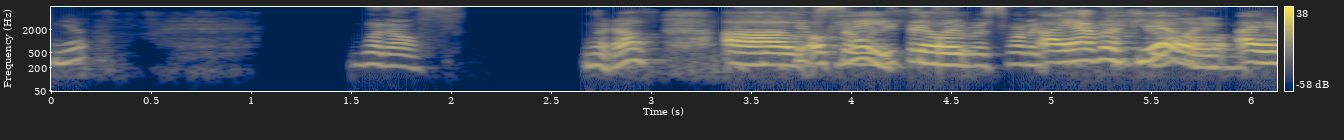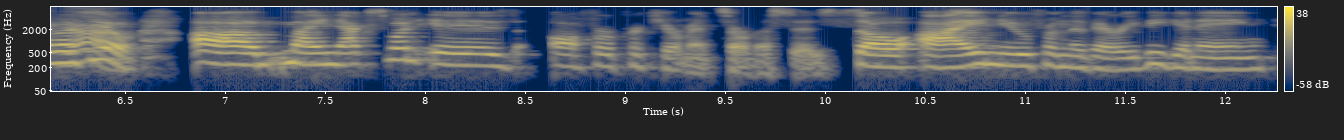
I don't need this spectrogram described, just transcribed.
Yep. What else? What else? Um, okay, so, so I, just want to I have a few. Going. I have yeah. a few. Um, my next one is offer procurement services. So I knew from the very beginning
